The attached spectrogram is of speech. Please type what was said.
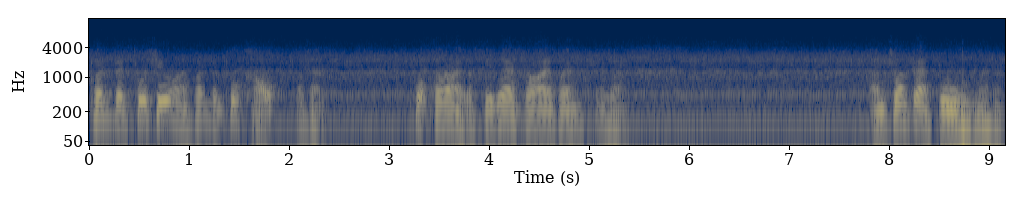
เพิ่นเป็นผู้ชิวเพิ่นเป็นผู้เขานะครับพวกเขาหน้อยก็สีเลือซอยเพิ่นนะครับอันชวนแป้งปูนะครับ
